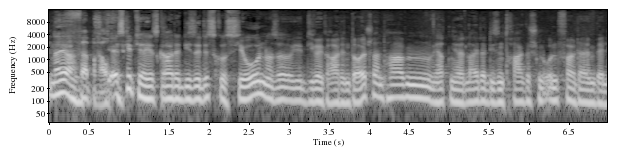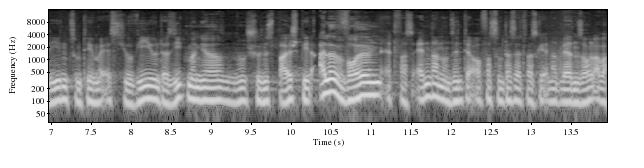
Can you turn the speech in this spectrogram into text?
Naja, verbrauchen. es gibt ja jetzt gerade diese Diskussion, also die wir gerade in Deutschland haben. Wir hatten ja leider diesen tragischen Unfall da in Berlin zum Thema SUV und da sieht man ja, ne, schönes Beispiel, alle wollen etwas ändern und sind der Auffassung, dass etwas geändert werden soll. Aber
